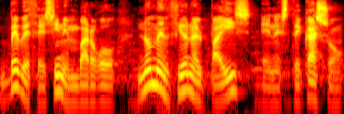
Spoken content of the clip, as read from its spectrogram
BBC, sin embargo, no menciona el país en este caso,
